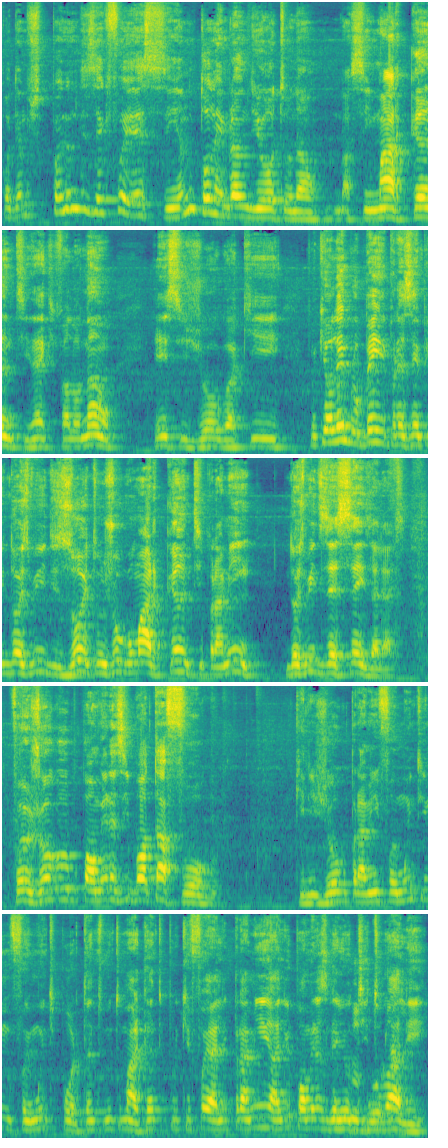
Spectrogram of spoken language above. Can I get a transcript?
podemos, podemos dizer que foi esse, sim. Eu não estou lembrando de outro, não. Assim, marcante, né? Que falou, não, esse jogo aqui. Porque eu lembro bem, por exemplo, em 2018, um jogo marcante para mim, 2016, aliás, foi o jogo Palmeiras e Botafogo. Aquele jogo para mim foi muito, foi muito importante, muito marcante, porque foi ali, para mim, ali o Palmeiras ganhou o título né? ali.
